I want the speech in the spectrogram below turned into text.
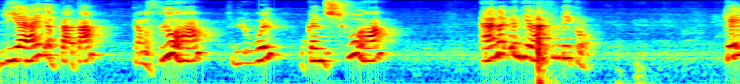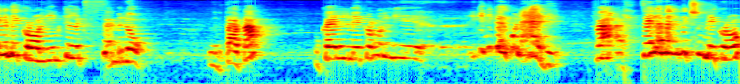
اللي هي هي بطاطا. كنغسلوها في الأول وكنشفوها. أنا كنديرها في الميكرو. كاين الميكرو اللي يمكن لك تستعملو البطاطا وكاين الميكرو اللي اللي كيكون عادي. فحتى الا ما عندكش الميكرو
